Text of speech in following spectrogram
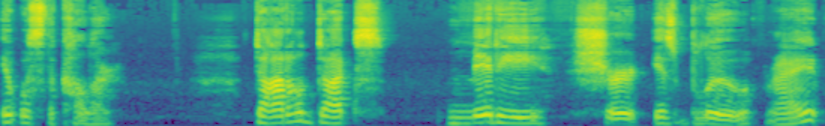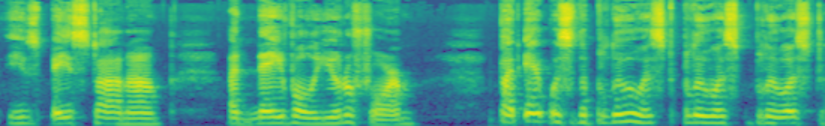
It was the color. Donald Duck's middy shirt is blue, right? He's based on a a naval uniform, but it was the bluest, bluest, bluest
